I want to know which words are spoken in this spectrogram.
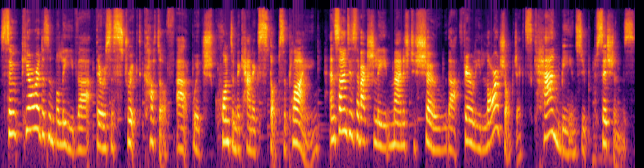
So Chiara doesn't believe that there is a strict cutoff at which quantum mechanics stops applying. And scientists have actually managed to show that fairly large objects can be in superpositions,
